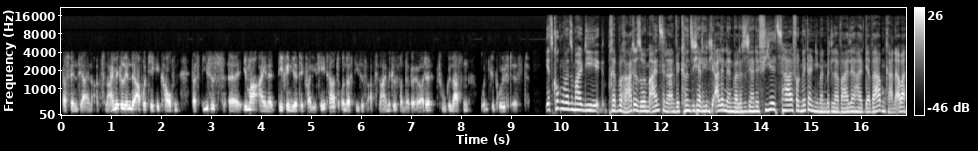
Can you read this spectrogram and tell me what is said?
dass wenn sie ein Arzneimittel in der Apotheke kaufen, dass dieses äh, immer eine definierte Qualität hat und dass dieses Arzneimittel von der Behörde zugelassen und geprüft ist. Jetzt gucken wir uns mal die Präparate so im Einzelnen an. Wir können sicherlich nicht alle nennen, weil das ist ja eine Vielzahl von Mitteln, die man mittlerweile halt erwerben kann. Aber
